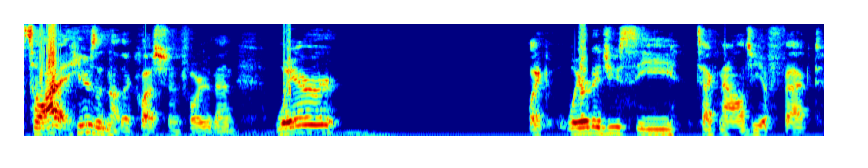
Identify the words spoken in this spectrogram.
So I here's another question for you then. Where like where did you see technology affect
